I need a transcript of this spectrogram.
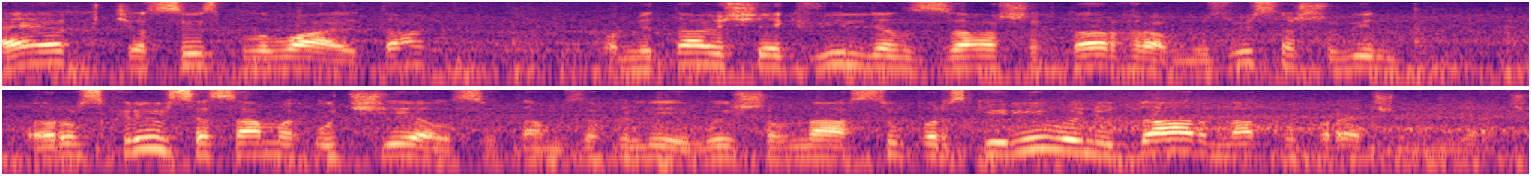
Ех, часи спливають, так? Пам'ятаю, ще як Вільян за Шахтар грав. Ну, звісно, що він розкрився саме у Челсі. Там взагалі вийшов на суперський рівень, удар на поперечному м'яч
